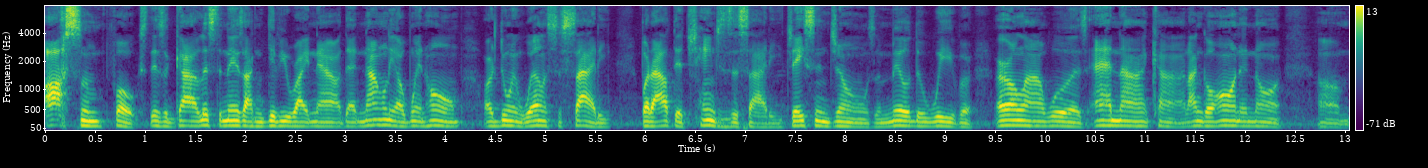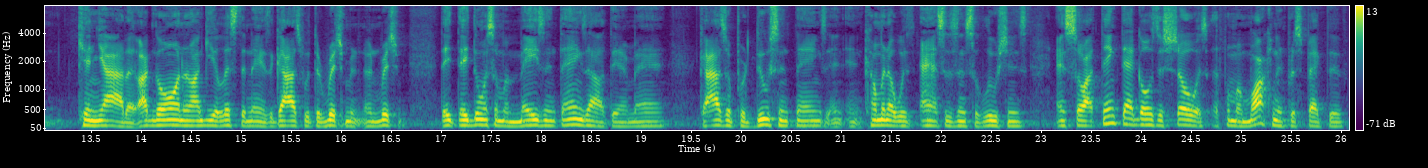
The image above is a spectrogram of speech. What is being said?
awesome folks. There's a guy, list of names I can give you right now that not only I went home are doing well in society, but out there changing society. Jason Jones, Emile DeWeaver, Earlonne Woods, Adnan Khan. I can go on and on. Um, Kenyatta. I go on and I give a list of names. The guys with the Richmond and Richmond. They they doing some amazing things out there, man. Guys are producing things and, and coming up with answers and solutions. And so I think that goes to show us from a marketing perspective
